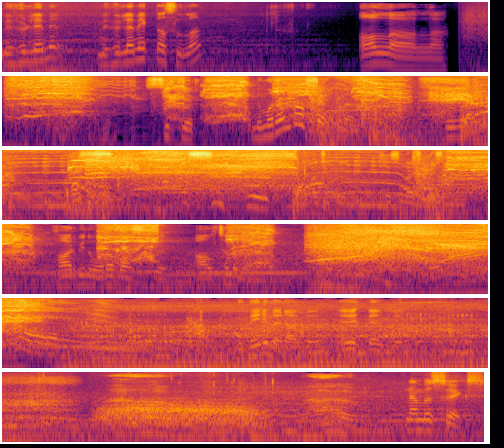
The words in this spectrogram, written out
Mühürleme. Mühürlemek nasıl lan? Allah Allah. Siktir. Numara mı basacak buna? Dur bakayım. Bas. Siktir. Acıdı. Kesin acımıştı. Harbi numara bastı. Altı numara. Bu benim herhalde. Evet benim benim. Number six.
